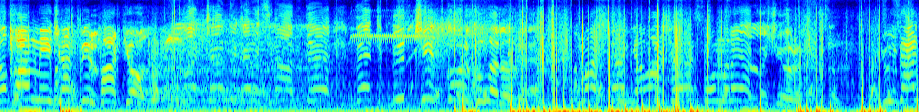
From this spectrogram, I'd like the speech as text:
Kapanmayacak bir fark yok. Maç kendi kalesine attı ve çift gol kullanıldı. Maçta yavaş yavaş sonlara yaklaşıyoruz. Güzel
